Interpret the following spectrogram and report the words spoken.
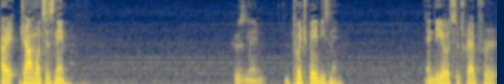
All right, John, what's his name? Whose name? Twitch baby's name. NDO subscribed for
